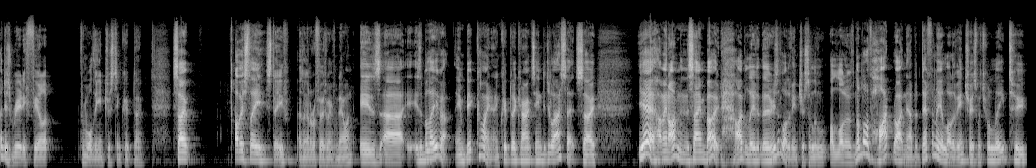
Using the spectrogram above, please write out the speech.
I just really feel it from all the interest in crypto. So, obviously, Steve, as I'm going to refer to him from now on, is uh, is a believer in Bitcoin and cryptocurrency and digital assets. So yeah, I mean, I'm in the same boat. I believe that there is a lot of interest, a little, a lot of, not a lot of hype right now, but definitely a lot of interest, which will lead to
